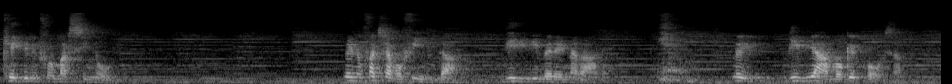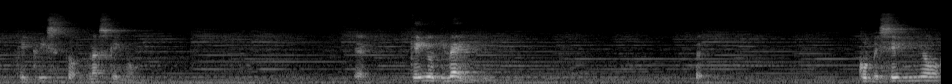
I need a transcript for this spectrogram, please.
che deve formarsi in noi. Noi non facciamo finta di rivivere il Natale. Noi viviamo che cosa? Che Cristo nasca in noi. Eh, che io diventi come segno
